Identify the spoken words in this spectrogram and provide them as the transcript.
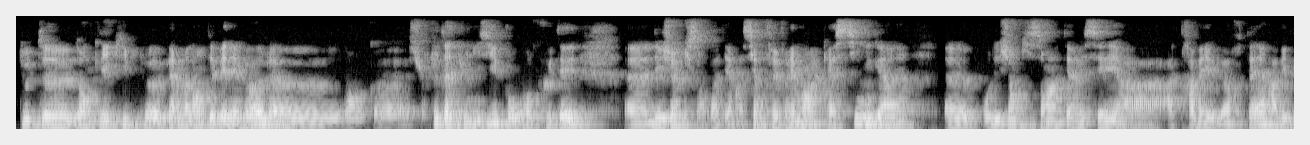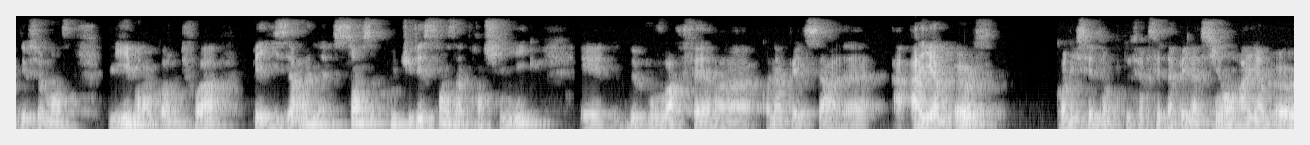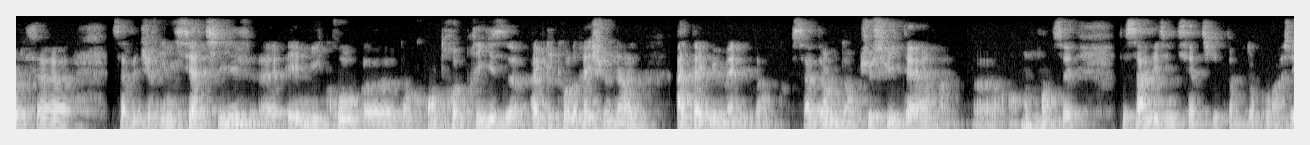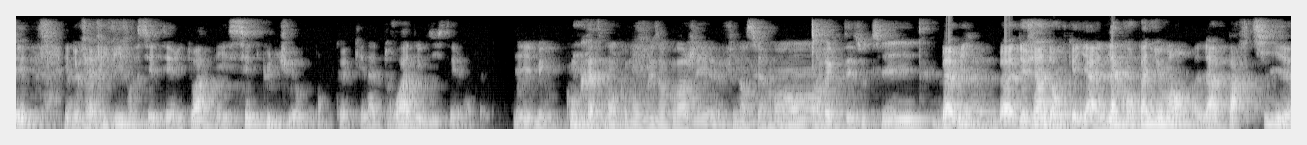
toute euh, donc l'équipe euh, permanente et bénévole euh, donc sur toute la Tunisie pour recruter des gens qui sont pas terrassiers. On fait vraiment un casting hein, pour les gens qui sont intéressés à, à, travailler leur terre avec des semences libres, encore une fois, paysannes, sans cultiver sans intrants chimiques et de pouvoir faire, euh, qu'on appelle ça I am Earth, qu'on essaie donc de faire cette appellation I am Earth, euh, ça veut dire initiative euh, et micro euh, donc entreprise agricole régionale à taille humaine. Donc ça donne donc je suis terre en mhm. français. C'est ça les initiatives donc d'encourager et de faire revivre ces territoires et cette culture donc qu'elle a droit d'exister en fait. Et, mais concrètement, comment vous les encouragez financièrement, avec des outils? Ben oui, bah déjà donc il y a l'accompagnement, la partie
